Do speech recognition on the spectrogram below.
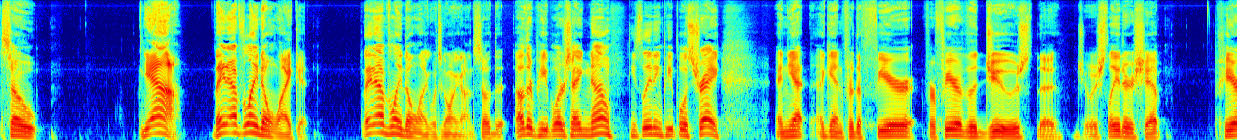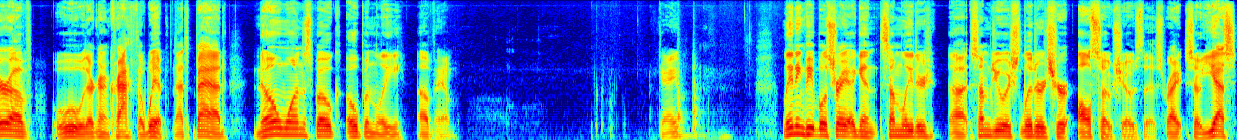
So, yeah, they definitely don't like it. They definitely don't like what's going on. So the other people are saying, no, he's leading people astray. And yet, again, for the fear, for fear of the Jews, the Jewish leadership, fear of, ooh, they're going to crack the whip. That's bad. No one spoke openly of him. Okay. Leading people astray, again, some leader, uh, some Jewish literature also shows this, right? So, yes,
